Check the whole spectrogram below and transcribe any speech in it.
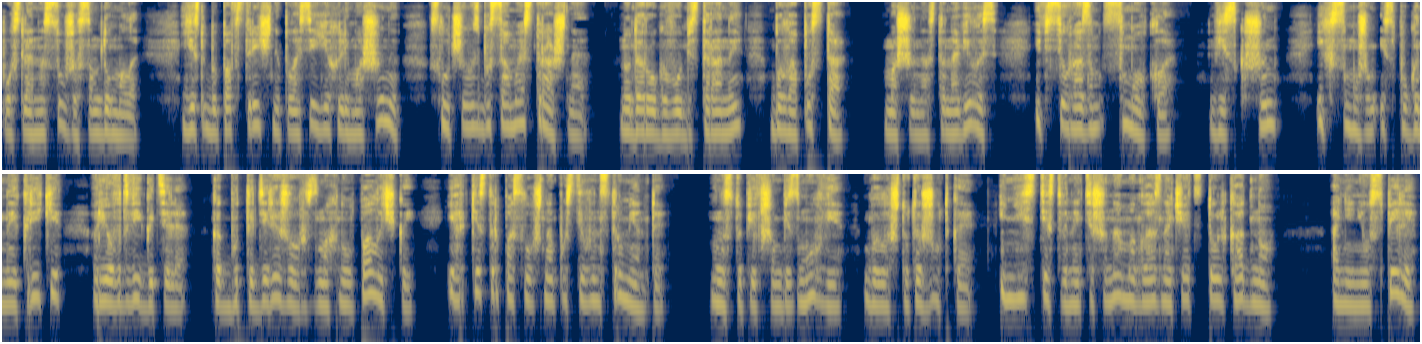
После она с ужасом думала, если бы по встречной полосе ехали машины, случилось бы самое страшное. Но дорога в обе стороны была пуста. Машина остановилась, и все разом смолкло. Виск шин, их с мужем испуганные крики, рев двигателя, как будто дирижер взмахнул палочкой, и оркестр послушно опустил инструменты. В наступившем безмолвии было что-то жуткое, и неестественная тишина могла означать только одно. Они не успели,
